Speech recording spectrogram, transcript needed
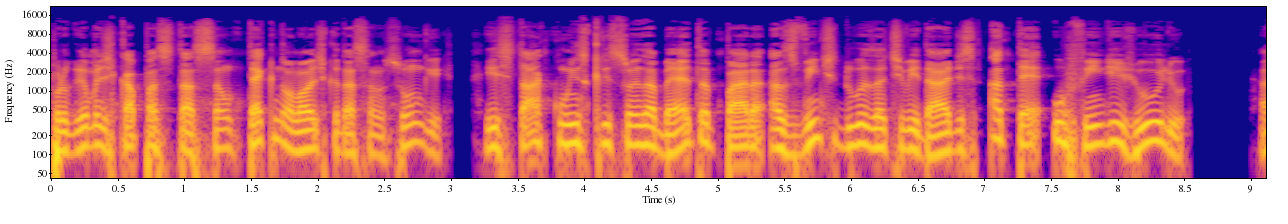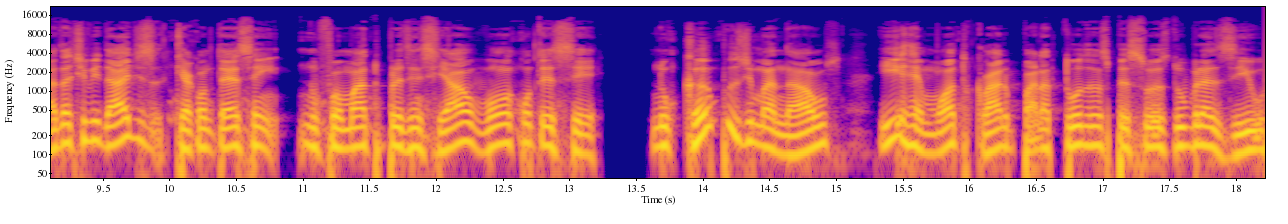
programa de capacitação tecnológica da Samsung, está com inscrições abertas para as 22 atividades até o fim de julho. As atividades que acontecem no formato presencial vão acontecer no campus de Manaus e remoto, claro, para todas as pessoas do Brasil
